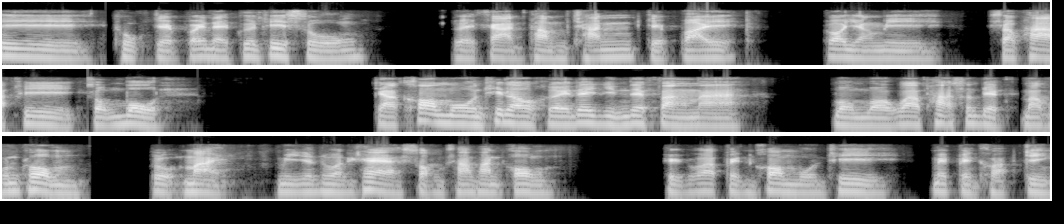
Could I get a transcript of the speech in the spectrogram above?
ที่ถูกเก็บไว้ในพื้นที่สูง โดยการทำชั้นเก็บไว้ ก็ยังมีสภาพที่สมบูรณ์ จากข้อมูลที่เราเคยได้ยินได้ฟังมาบ่งบอกว่าพระสมเด็จมาคุณพรมกรุใหม่มีจำนวนแค่สองสามพันองค์ ถือว่าเป็นข้อมูลที่ ไม่เป็นความจริง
